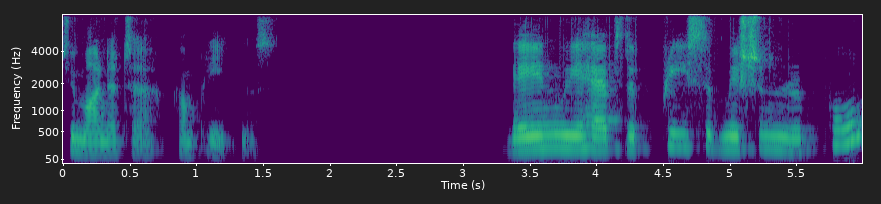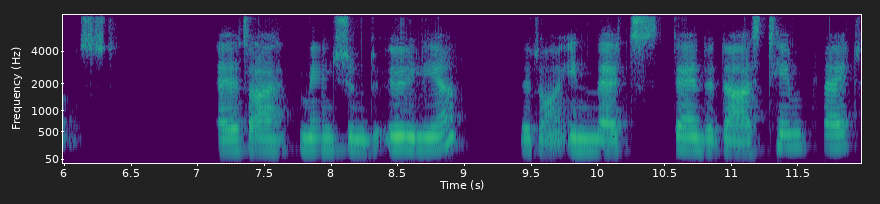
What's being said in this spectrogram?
to monitor completeness. Then we have the pre-submission reports, as I mentioned earlier, that are in that standardized template.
